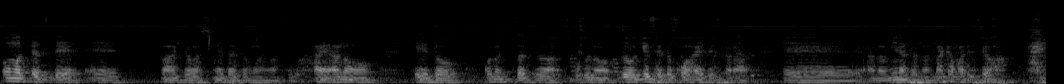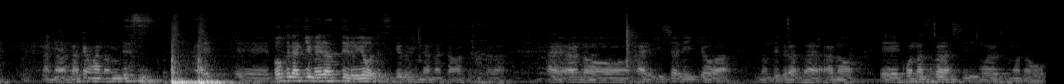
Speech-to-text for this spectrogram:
思ったやつで、えー、まあ、今日は締めたいと思います。はいあのえーと、この人たちは僕の同級生と後輩ですから、えー、あの皆さんの仲間ですよ。はい。あの仲間なんです、はい。えー、僕だけ目立ってるようですけどみんな仲間ですから、はい。あのはい、一緒に今日は飲んでください。あの、えー、こんな素晴らしい催し物を、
